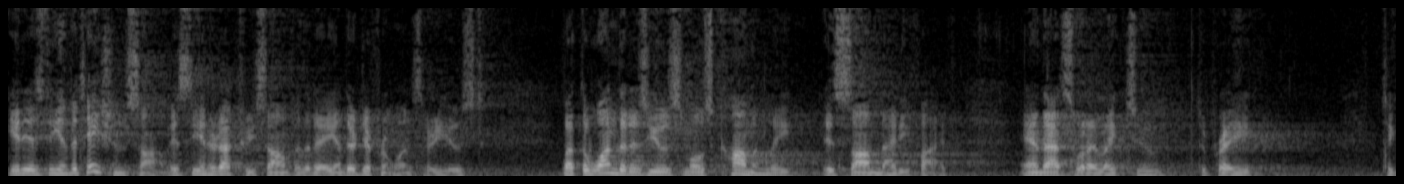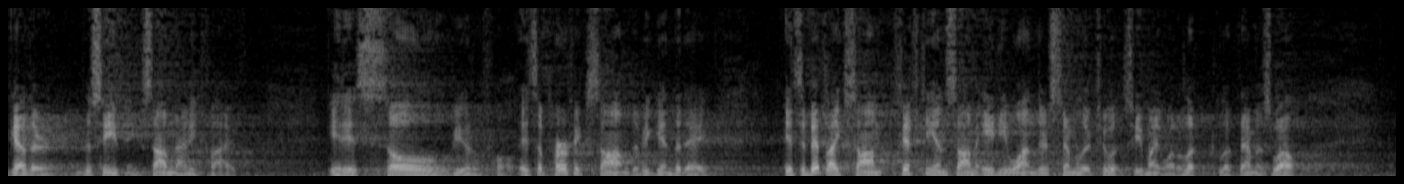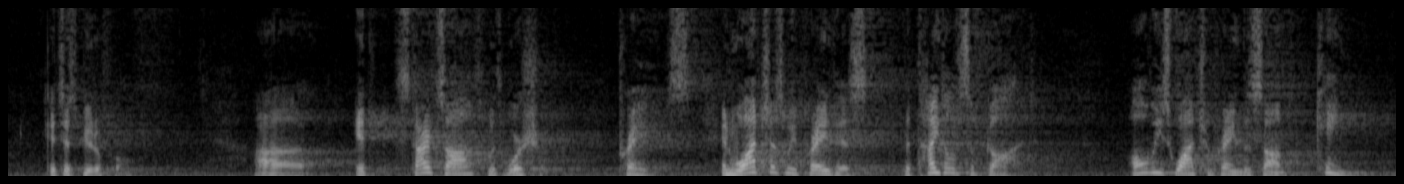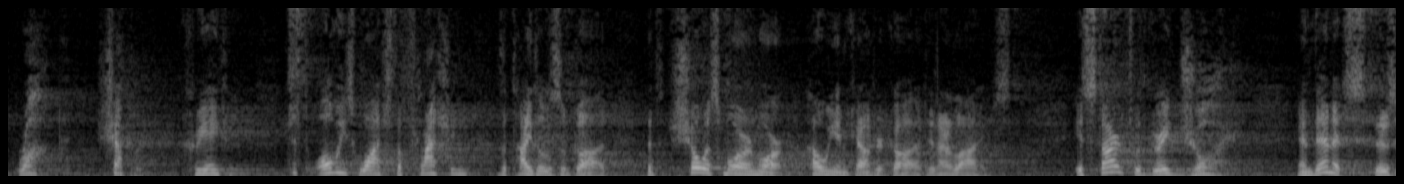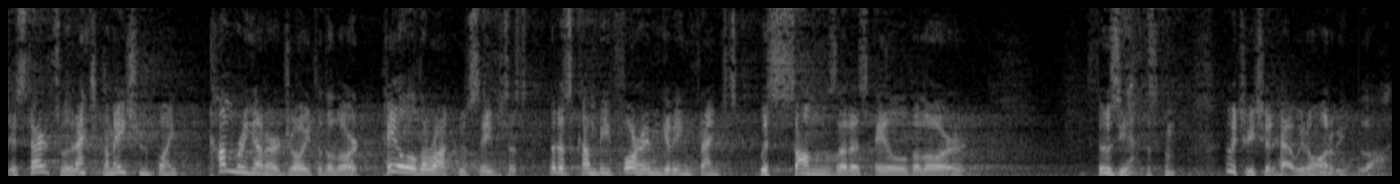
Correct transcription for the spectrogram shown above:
it is the invitation psalm. It's the introductory psalm for the day, and there are different ones that are used. But the one that is used most commonly is Psalm 95. And that's what I like to, to pray together this evening, Psalm 95. It is so beautiful. It's a perfect psalm to begin the day. It's a bit like Psalm 50 and Psalm 81. They're similar to it, so you might want to look, look them as well. It's just beautiful. Uh, it starts off with worship, praise. And watch as we pray this the titles of God. Always watch and praying the Psalms King, Rock, Shepherd, Creator. Just always watch the flashing the titles of God that show us more and more how we encounter God in our lives. It starts with great joy, and then it starts with an exclamation point Come ring out our joy to the Lord. Hail the rock who saves us. Let us come before him giving thanks. With songs let us hail the Lord. Enthusiasm, which we should have. We don't want to be blah.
